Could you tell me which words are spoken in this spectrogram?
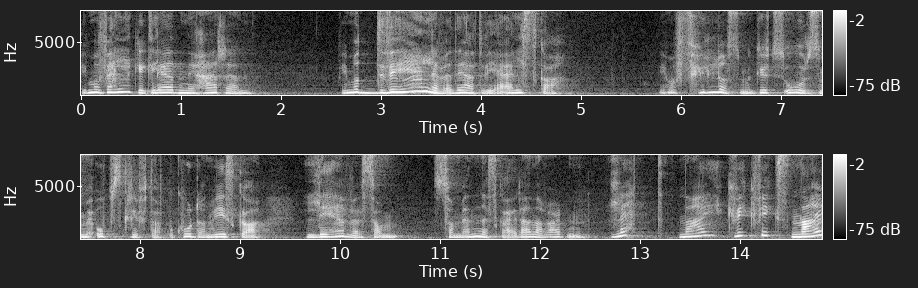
Vi må velge gleden i Herren. Vi må dvele ved det at vi er elska. Vi må fylle oss med Guds ord, som er oppskrifta på hvordan vi skal leve som, som, mennesker i denne verden. Lett? Nei. Kvikkfiks? Nei.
